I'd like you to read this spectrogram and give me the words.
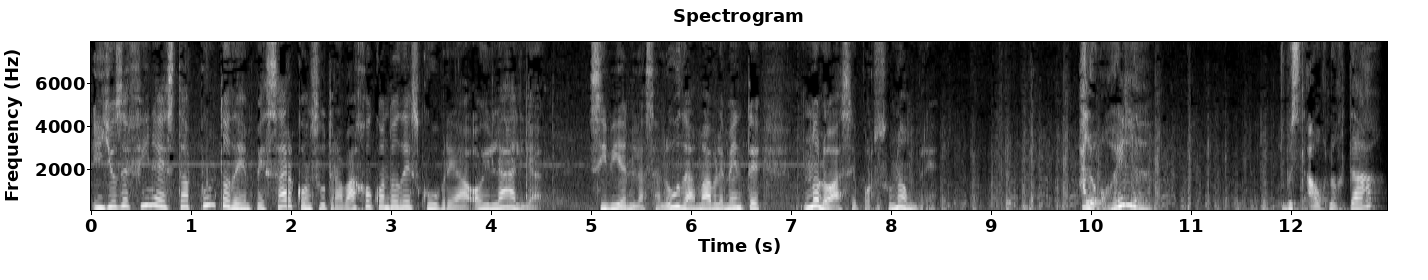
Y Josefine está a punto de empezar con su trabajo cuando descubre a Eulalia. Si bien la saluda amablemente, no lo hace por su nombre. Hallo Eule. Du bist auch noch da?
